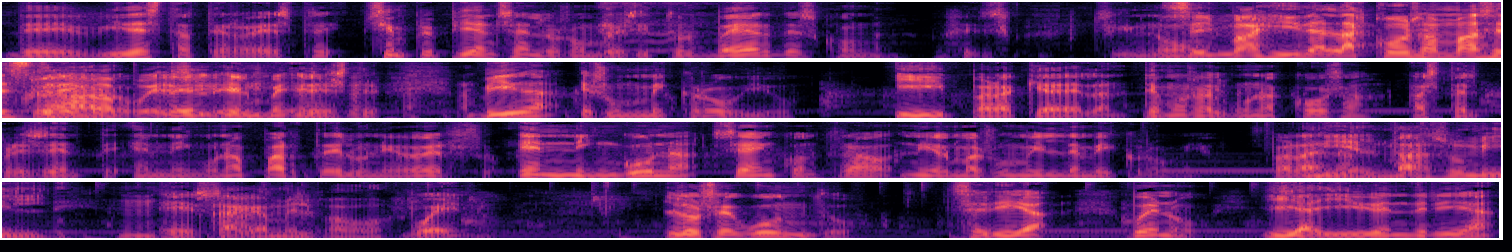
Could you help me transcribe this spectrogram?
de vida extraterrestre siempre piensa en los hombrecitos verdes con... no. Se imagina la cosa más extrema, Claro, pues. el- sí. el- el vida es un microbio. Y para que adelantemos alguna cosa, hasta el presente, en ninguna parte del universo, en ninguna se ha encontrado ni el más humilde microbio. Para Ni el más humilde. Mm, Exacto. Hágame el favor. Bueno, lo segundo sería, bueno, y ahí vendría,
